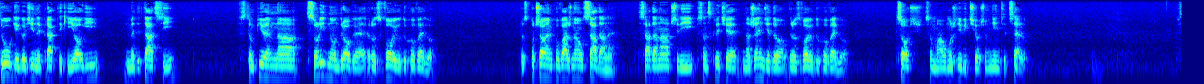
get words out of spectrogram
Długie godziny praktyki jogi, medytacji. Wstąpiłem na solidną drogę rozwoju duchowego. Rozpocząłem poważną sadanę. Sadana, czyli w sanskrycie narzędzie do rozwoju duchowego. Coś, co ma umożliwić ci osiągnięcie celu. W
